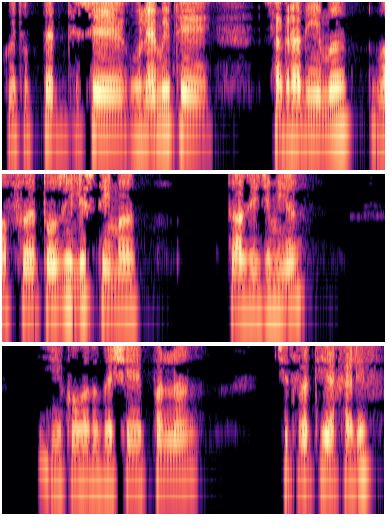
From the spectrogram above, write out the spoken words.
който 50 големите сагради има, в този лист има тази джамия и когато беше пълна четвъртия халиф,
